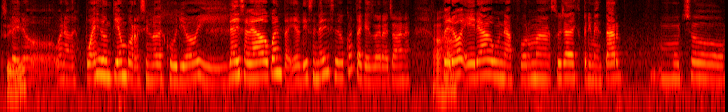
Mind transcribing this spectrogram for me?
Sí. pero bueno, después de un tiempo recién lo descubrió y nadie se había dado cuenta, y él dice, nadie se dio cuenta que yo era Joana, Ajá. pero era una forma suya de experimentar mucho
